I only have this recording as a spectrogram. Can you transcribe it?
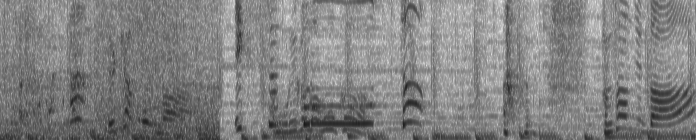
이렇게 한 거구나. 익스 프로 전! 감사합니다.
